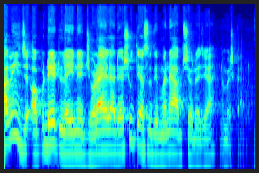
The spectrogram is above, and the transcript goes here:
આવી જ અપડેટ લઈને જોડાયેલા રહેશું. ત્યાં સુધી મને આપશો રજા. નમસ્કાર.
